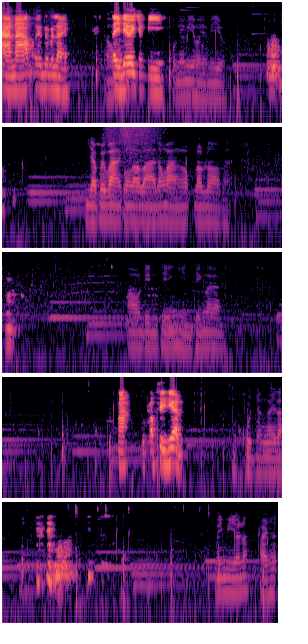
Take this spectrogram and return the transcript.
หาน้ำเอ้ยไม่เป็นไรอาไรเดอร์ยังมี ผมยังมีผมยังมีอยู่ อย่าไปวางตรงลาวาต้องวางรอบๆอะอืมเอาดินทิ้งหินทิ้งแล้วกัน มาขุดออฟซิเดียนขุดยังไงล่ะ ไม่มีแล้วเนอะไปเถอะ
